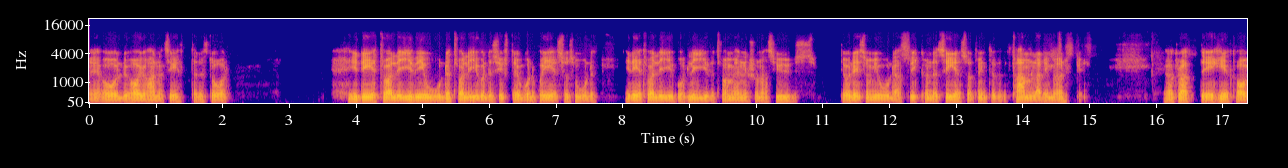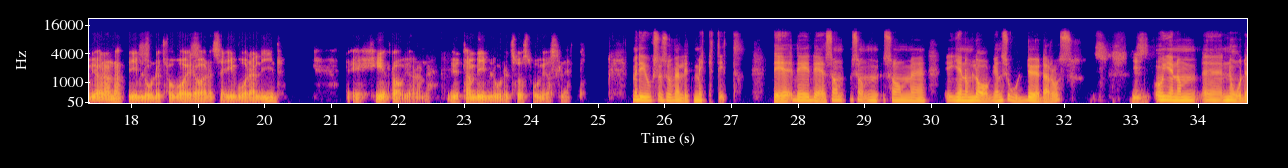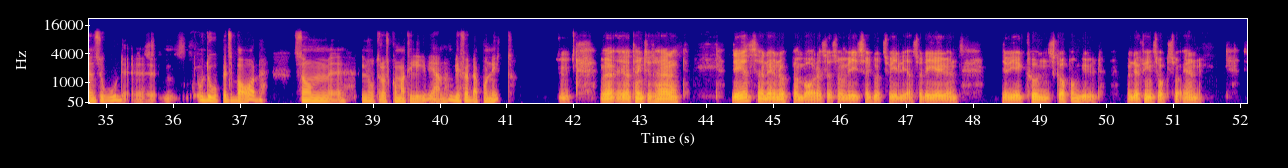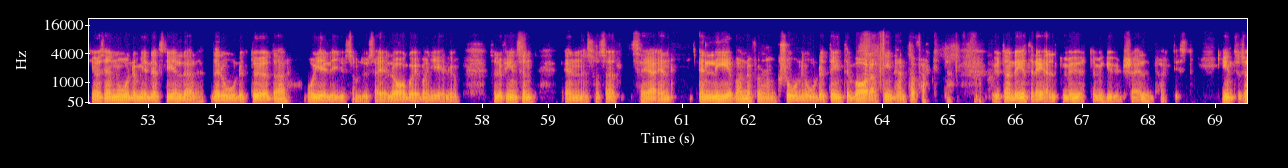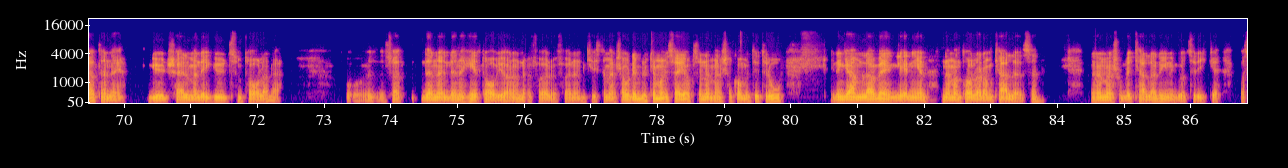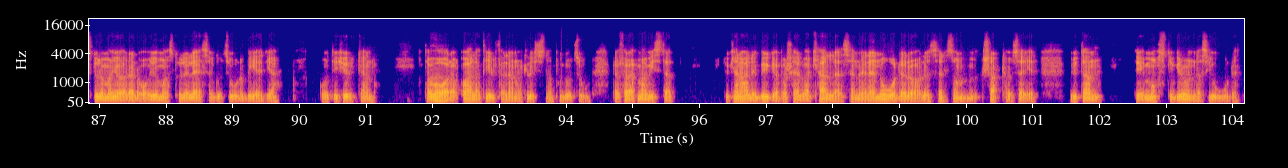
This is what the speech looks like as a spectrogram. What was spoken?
Eh, och du har Johannes 1 där det står I det var liv, i ordet var liv och det syftar ju både på Jesus ordet. I det var liv och livet var människornas ljus. Det var det som gjorde att vi kunde se så att vi inte famlade i mörker. Jag tror att det är helt avgörande att bibelordet får vara i rörelse i våra liv. Det är helt avgörande. Utan bibelordet så står vi oss slätt. Men det är också så väldigt mäktigt. Det, det är det som, som, som eh, genom lagens ord dödar oss. Mm. Och genom eh, nådens ord eh, och dopets bad som eh, låter oss komma till liv igen, bli födda på nytt. Mm. Jag tänker så här att dels är det en uppenbarelse som visar Guds vilja, så det ger ju en det ger kunskap om Gud. Men det finns också en, ska jag säga, nådemedelsdel där, där ordet dödar och ger liv, som du säger, lag och evangelium. Så det finns en, en så att säga, en, en levande funktion i ordet. Det är inte bara att inhämta fakta, utan det är ett reellt möte med Gud själv faktiskt. Inte så att den är Gud själv, men det är Gud som talar där. Så att den är, den är helt avgörande för, för en kristen människa. Och det brukar man ju säga också när människan kommer till tro. I den gamla vägledningen, när man talar om kallelsen, när en människa blir kallad in i Guds rike, vad skulle man göra då? Jo, man skulle läsa Guds ord och bedja, gå till kyrkan, ta mm. vara på alla tillfällen att lyssna på Guds ord. Därför att man visste att du kan aldrig bygga på själva kallelsen eller nåderörelser som Charthaus säger, utan det måste grundas i ordet.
